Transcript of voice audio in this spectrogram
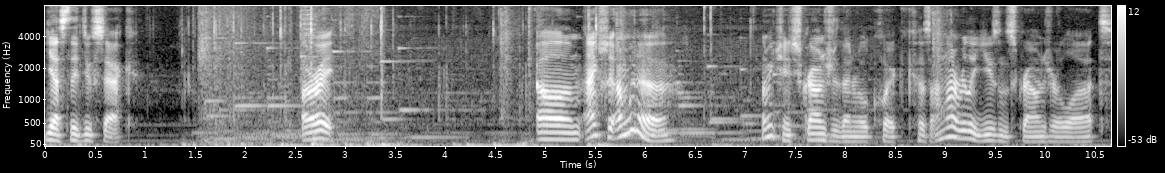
Yes, they do stack. Alright. Um, actually, I'm gonna... Let me change Scrounger then real quick, because I'm not really using Scrounger a lot.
